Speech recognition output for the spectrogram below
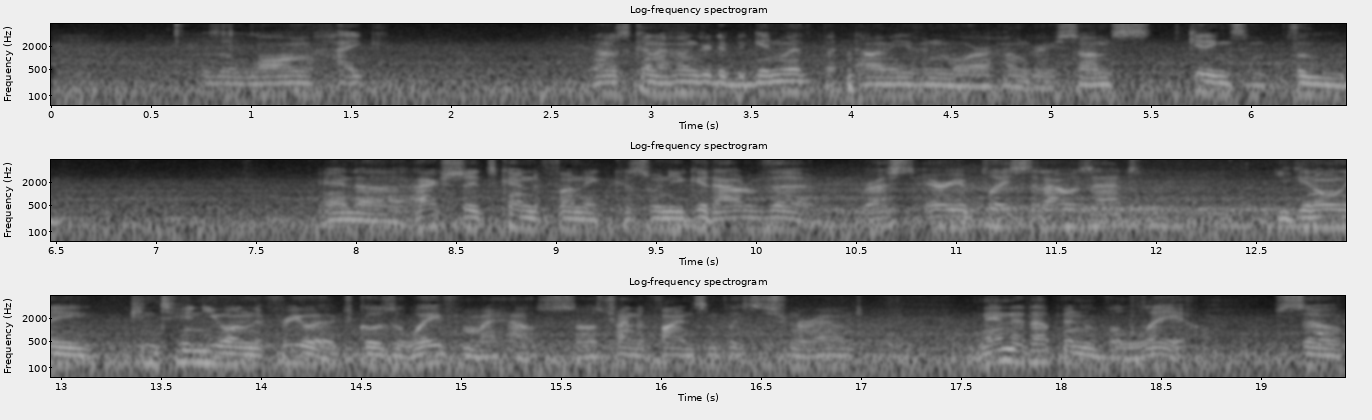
It was a long hike. I was kind of hungry to begin with, but now I'm even more hungry. So I'm getting some food. And uh, actually, it's kind of funny because when you get out of the rest area place that I was at, you can only continue on the freeway, which goes away from my house. So I was trying to find some place to turn around, and ended up in Vallejo. So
